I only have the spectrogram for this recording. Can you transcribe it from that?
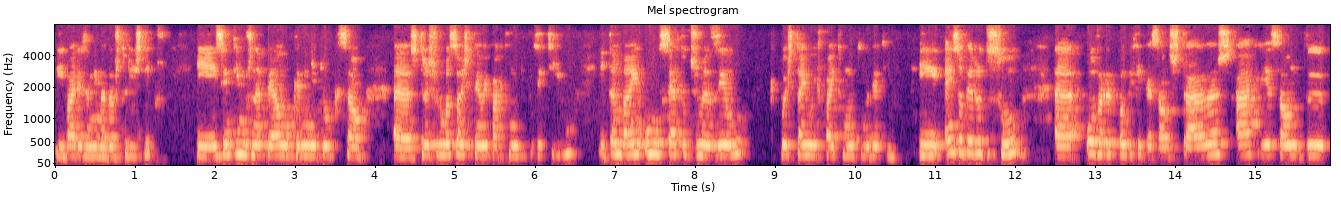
e vários animadores turísticos e sentimos na pele um bocadinho aquilo que são as transformações que têm um impacto muito positivo e também um certo desmazelo que depois tem um efeito muito negativo. E em São Pedro do Sul, Uh, houve a requalificação de estradas, há a criação de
